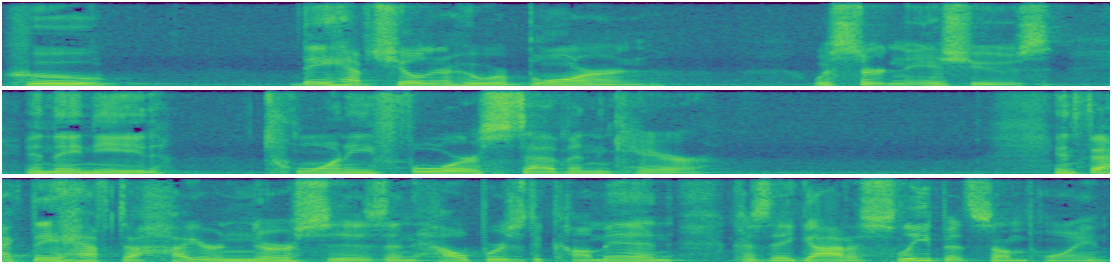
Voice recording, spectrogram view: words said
who they have children who were born with certain issues and they need 24 7 care. In fact, they have to hire nurses and helpers to come in because they got to sleep at some point.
